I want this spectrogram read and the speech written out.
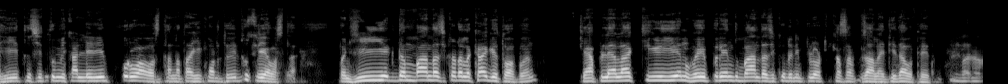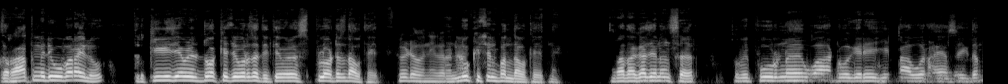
ही तशी तुम्ही काढलेली पूर्वावस्था आता ही काढतोय दुसरी अवस्था. पण ही एकदम बांधाच्या कडेला का घेतो आपण? की आपल्याला किळी येण होईपर्यंत बांधाच्या कडे प्लॉट कसा झालाय ती धावता येतो. जर आतमध्ये उभं राहिलो तर किळी ज्यावेळेस डोक्याच्या वर जाते त्यावेळेस प्लॉटच धावता येत. आणि. लोकेशन पण धावता येत नाही. आता गजानन सर तुम्ही पूर्ण वाट वगैरे हे टावर आहे असं एकदम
